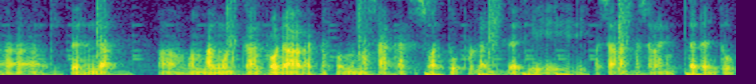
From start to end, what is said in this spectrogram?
uh, kita hendak uh, membangunkan produk ataupun memasarkan sesuatu produk kita di, di pasaran-pasaran tertentu.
